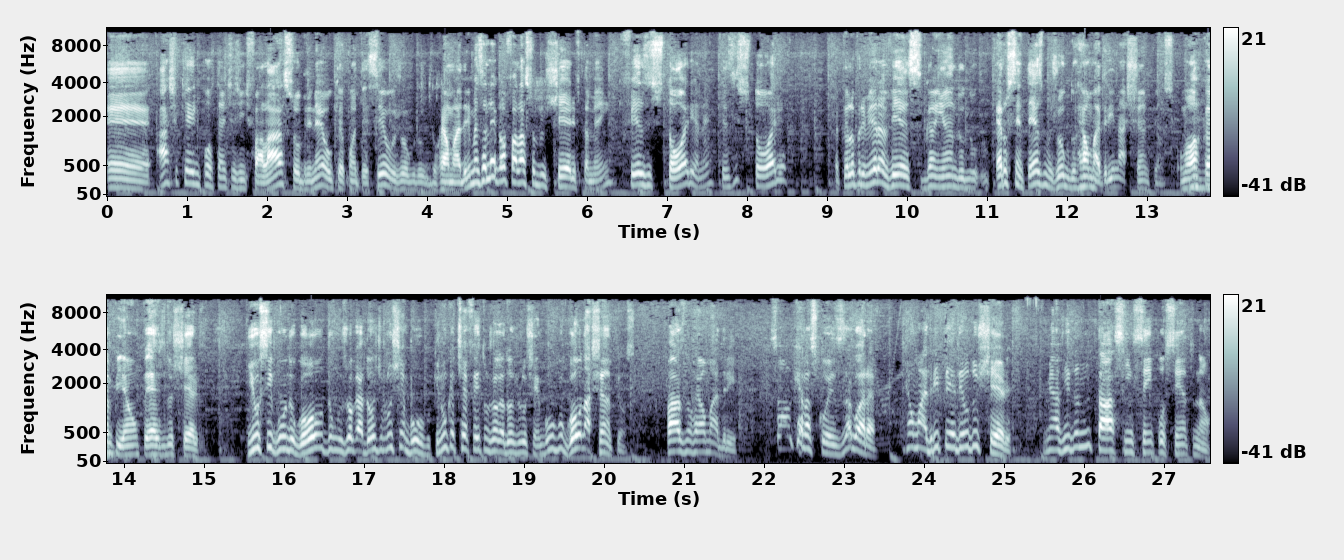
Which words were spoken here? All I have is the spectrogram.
é, acho que é importante a gente falar sobre né, o que aconteceu, o jogo do, do, Real Madrid, mas é legal falar sobre o Sheriff também, que fez história, né? Fez história. É pela primeira vez ganhando. No, era o centésimo jogo do Real Madrid na Champions. O maior uhum. campeão perde do Sheriff. E o segundo gol de um jogador de Luxemburgo, que nunca tinha feito um jogador de Luxemburgo, gol na Champions. Faz no Real Madrid. São aquelas coisas. Agora, Real Madrid perdeu do Sheriff. Minha vida não tá assim 100% não.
